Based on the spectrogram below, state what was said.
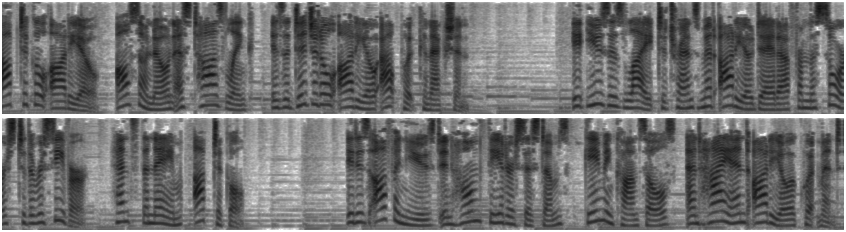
Optical audio, also known as Toslink, is a digital audio output connection. It uses light to transmit audio data from the source to the receiver, hence the name optical. It is often used in home theater systems, gaming consoles, and high-end audio equipment.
